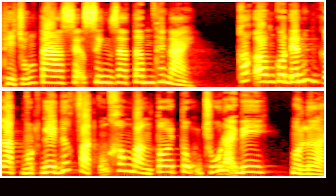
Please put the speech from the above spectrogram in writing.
thì chúng ta sẽ sinh ra tâm thế này. Các ông có đến gặp một nghìn đức phật cũng không bằng tôi tụng chú đại bi một lượt.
